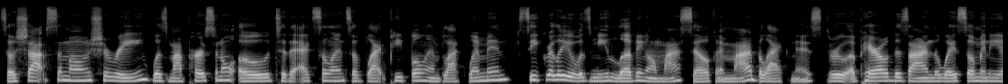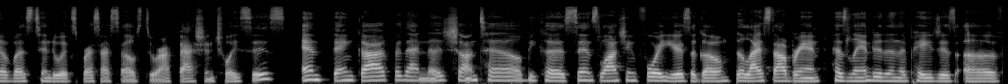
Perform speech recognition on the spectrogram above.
So, Shop Simone Cherie was my personal ode to the excellence of Black people and Black women. Secretly, it was me loving on myself and my Blackness through apparel design, the way so many of us tend to express ourselves through our fashion choices. And thank God for that nudge, Chantel, because since launching four years ago, the lifestyle brand has landed in the pages of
